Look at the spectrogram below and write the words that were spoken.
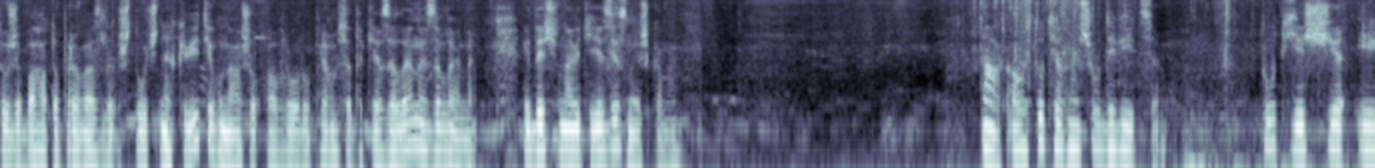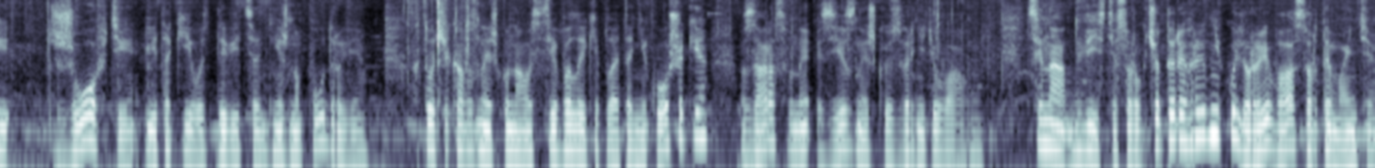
Дуже багато привезли штучних квітів в нашу Аврору. Прям все таке зелене-зелене. І дещо навіть є зі знижками. Так, а ось тут я знайшов, дивіться. Тут є ще і жовті, і такі ось, дивіться, ніжно-пудрові. Хто чекав знижку на ось ці великі плетені кошики, зараз вони зі знижкою, зверніть увагу. Ціна 244 гривні, кольори в асортименті.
